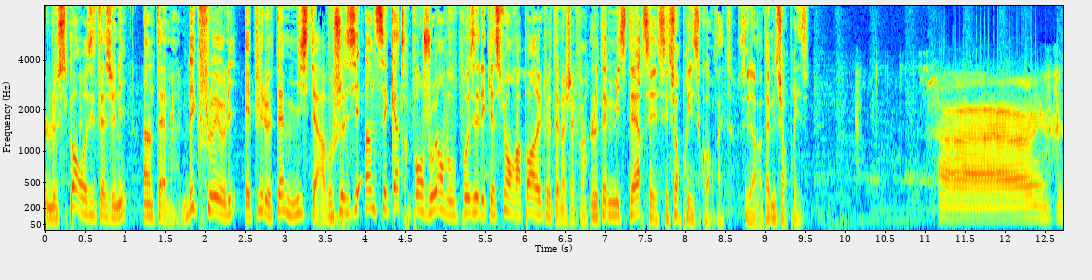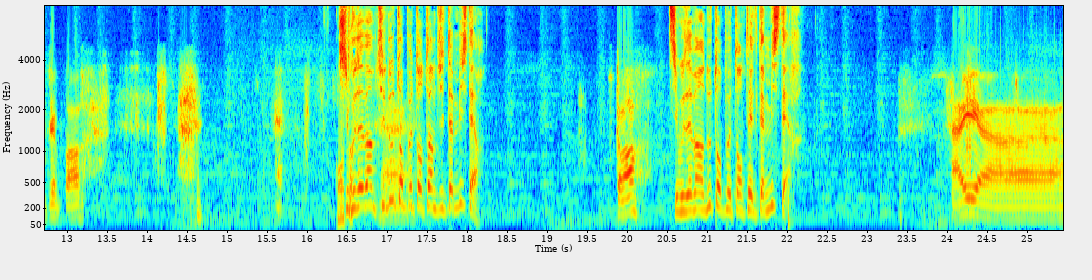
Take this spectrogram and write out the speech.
le sport aux États-Unis. Un thème, Big Flo et Oli. Et puis le thème mystère. Vous choisissez un de ces quatre pour jouer. On va vous poser des questions en rapport avec le thème à chaque fois. Le thème mystère, c'est c'est surprise quoi en fait. C'est un thème surprise. Euh... Je sais pas. Si vous avez un petit doute, on peut tenter un petit thème mystère. Comment? Si vous avez un doute, on peut tenter le thème mystère. Ah oui, euh...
